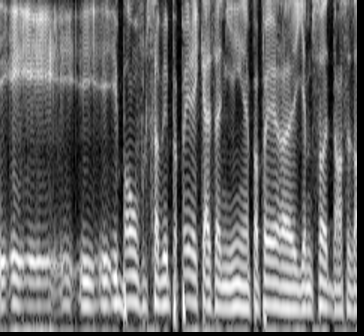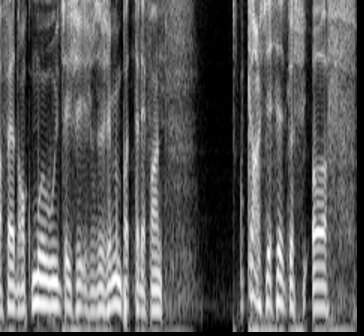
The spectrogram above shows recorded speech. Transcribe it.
et, et- et- et- et bon, vous le savez, Pépère est casanier. Hein, Pépère, euh, il aime ça être dans ses affaires. Donc, moi, oui, j'ai même pas de téléphone. Quand je décide que je suis off,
